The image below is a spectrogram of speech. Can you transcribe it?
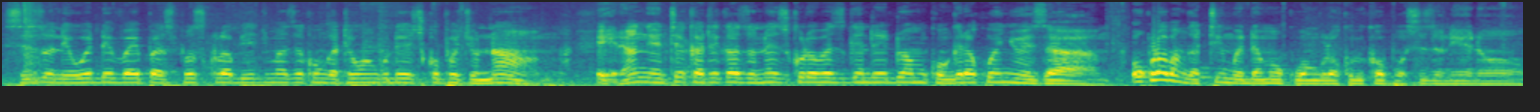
sizoni ewedde viper sports club yagimazeko nga tewanguddeyo ekikopo kyonna. Era ng'enteekateeka zonna ezikolebwa zigendereddwamu kwongera kwenyweza. Okulaba nga ttiimu eddamu okuwangula ku bikopo sizoni eno.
